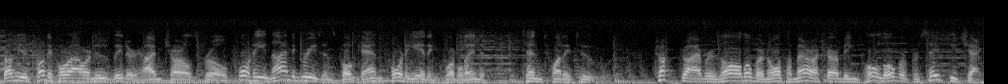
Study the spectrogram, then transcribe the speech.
From your 24-hour news leader, I'm Charles Rowe. 49 degrees in Spokane, 48 in Coeur d'Alene at 1022. Truck drivers all over North America are being pulled over for safety checks.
